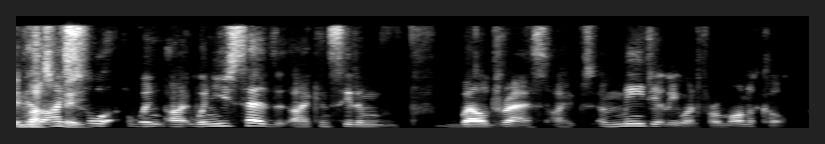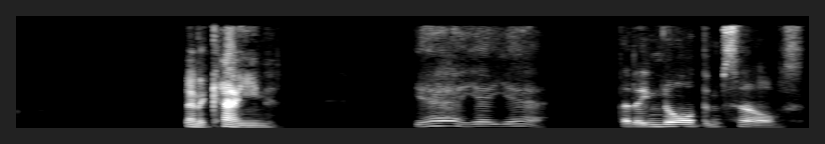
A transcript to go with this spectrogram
Because I be. saw when I, when you said that I can see them well dressed, I immediately went for a monocle. and a cane. Yeah, yeah, yeah. That they gnawed themselves.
